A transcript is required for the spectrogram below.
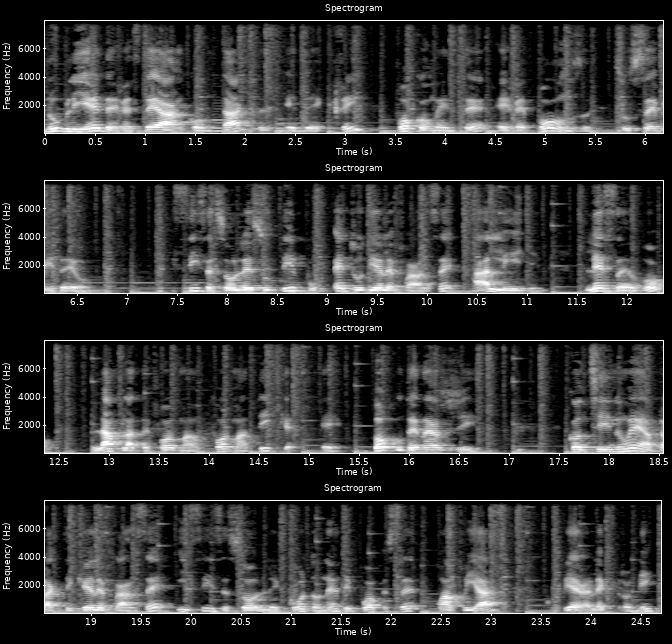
N'oubliez de rester en contact et d'écrire vos commentaires et réponses sur ces vidéos. Ici, ce sont les outils pour étudier le français en ligne, le cerveau, la plateforme informatique et beaucoup d'énergie. Continuez à pratiquer le français. Ici, ce sont les coordonnées du professeur Juan Frias, courrier électronique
